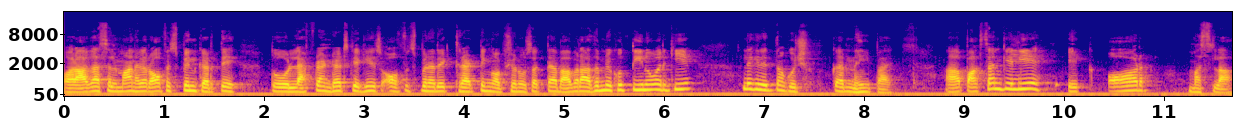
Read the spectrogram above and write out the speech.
और आगा सलमान अगर ऑफ़ स्पिन करते तो लेफ़्ट हैंडर्स के अगेंस्ट ऑफ़ स्पिनर एक थ्रेटिंग ऑप्शन हो सकता है। बाबर आज़म ने खुद तीन ओवर किए, लेकिन इतना कुछ कर नहीं पाए। पाकिस्तान के लिए एक और मसला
